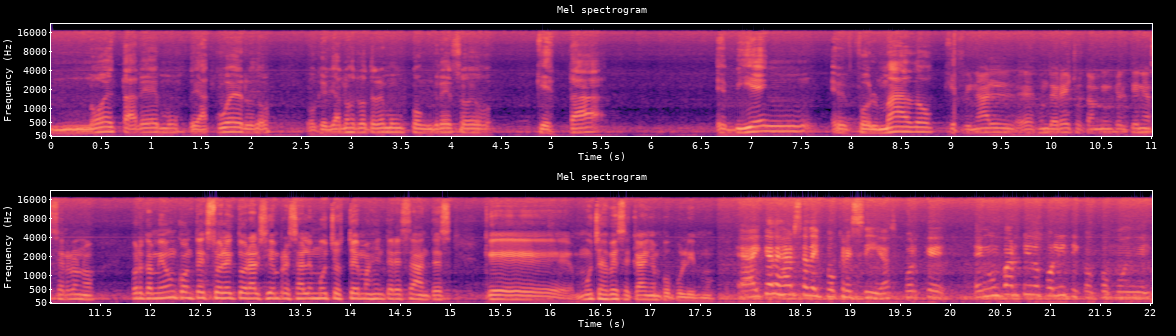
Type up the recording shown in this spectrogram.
no estaremos de acuerdo porque ya nosotros tenemos un Congreso que está eh, bien eh, formado. Que al final es un derecho también que él tiene a hacerlo o no, pero también en un contexto electoral siempre salen muchos temas interesantes que muchas veces caen en populismo. Eh, hay que dejarse de hipocresías porque en un partido político como en el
